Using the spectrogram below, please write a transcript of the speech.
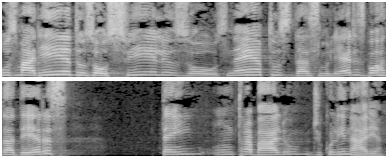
Os maridos, ou os filhos, ou os netos das mulheres bordadeiras têm um trabalho de culinária.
